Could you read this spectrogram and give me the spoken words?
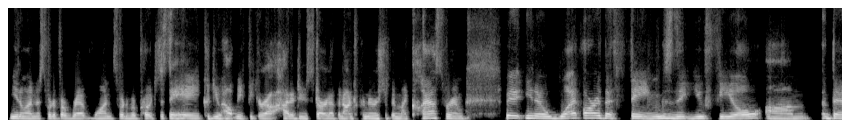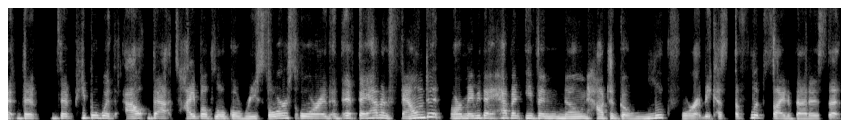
you know, and a sort of a Rev1 sort of approach to say, hey, could you help me figure out how to do startup and entrepreneurship in my classroom? But you know, what are the things that you feel um, that that that people without that type of local resource, or if they haven't found it, or maybe they haven't even known how to go look for it, because the flip side of that is that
